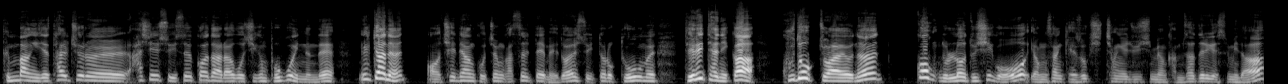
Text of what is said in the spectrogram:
금방 이제 탈출을 하실 수 있을 거다라고 지금 보고 있는데 일단은 어, 최대한 고점 갔을 때 매도할 수 있도록 도움을 드릴 테니까 구독, 좋아요는 꼭 눌러두시고 영상 계속 시청해 주시면 감사드리겠습니다.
